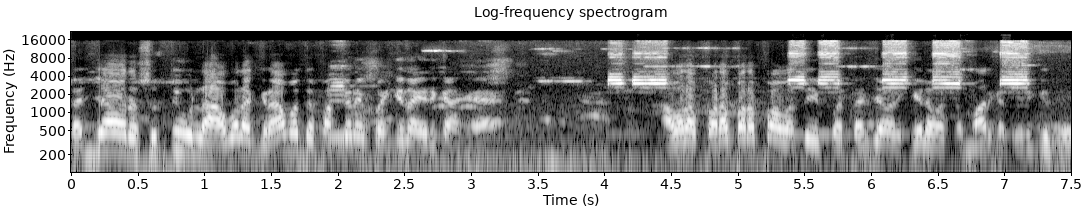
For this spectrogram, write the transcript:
தஞ்சாவூரை சுற்றி உள்ள அவ்வளோ கிராமத்து மக்கள் இங்கே தான் இருக்காங்க. அவ்வளோ பரபரப்பாக வந்து இப்போ தஞ்சாவூர் கீழவாசல் மார்க்கெட் இருக்குது.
